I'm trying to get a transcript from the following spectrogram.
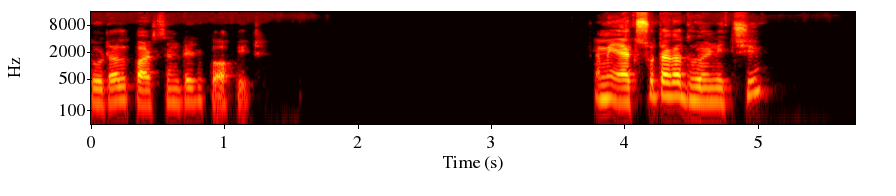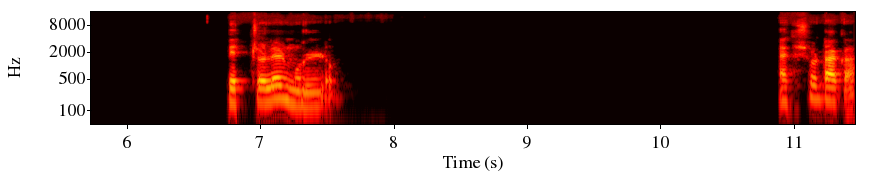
Total percentage profit. আমি একশো টাকা ধরে নিচ্ছি পেট্রোলের মূল্য। একশো টাকা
